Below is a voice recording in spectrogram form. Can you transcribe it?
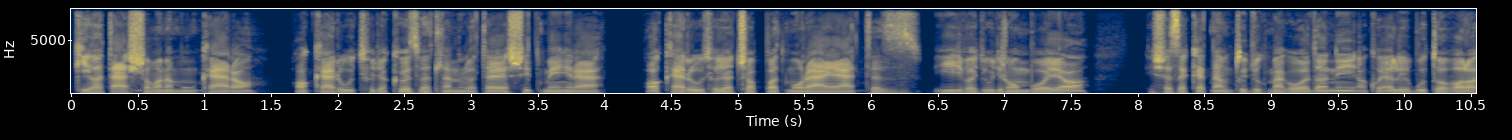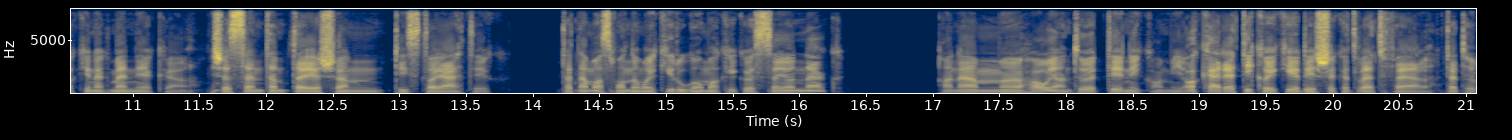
kihatása van a munkára, akár úgy, hogy a közvetlenül a teljesítményre, akár úgy, hogy a csapat moráját ez így vagy úgy rombolja, és ezeket nem tudjuk megoldani, akkor előbb-utóbb valakinek mennie kell. És ez szerintem teljesen tiszta játék. Tehát nem azt mondom, hogy kirúgom, akik összejönnek, hanem ha olyan történik, ami akár etikai kérdéseket vet fel. Tehát, hogy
